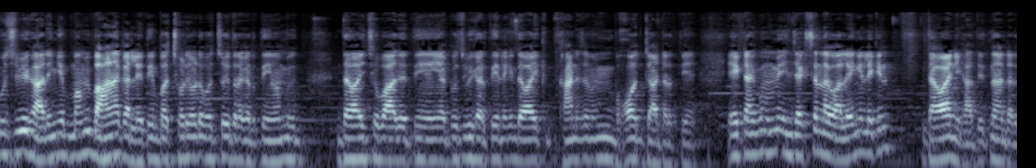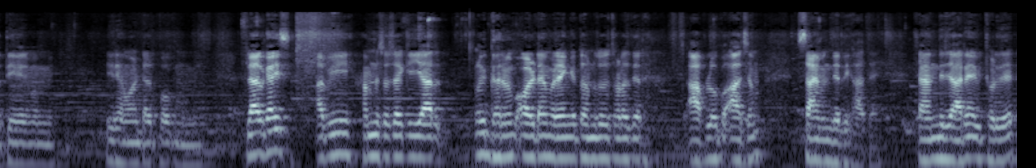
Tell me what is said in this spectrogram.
कुछ भी खा लेंगे। मम्मी बहाना कर लेती हैं छोटे छोटे बच्चों की तरह करती हैं। मम्मी दवाई छुपा देती हैं या कुछ भी करती हैं, लेकिन दवाई खाने से मम्मी बहुत ज़्यादा डरती है। एक टाइम को मम्मी इंजेक्शन लगवा लेंगे, लेकिन दवाई नहीं खाती, इतना डरती है मेरी मम्मी। ये हमारा डरपोक मम्मी। फ़िलहाल गाइस अभी हमने सोचा कि यार घर में ऑल टाइम रहेंगे तो हम सोचा थोड़ा देर आप लोग को आज हम साई मंदिर दिखाते हैं। साई मंदिर जा रहे हैं अभी थोड़ी देर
